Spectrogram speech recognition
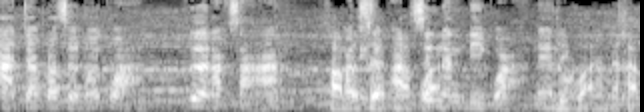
อาจจะประเสริฐน้อยกว่า เพื่อรักษาความประเสริฐมากกว่าซึ่งนั้นดีกว่าแน่นอนดีกว่านะครับ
